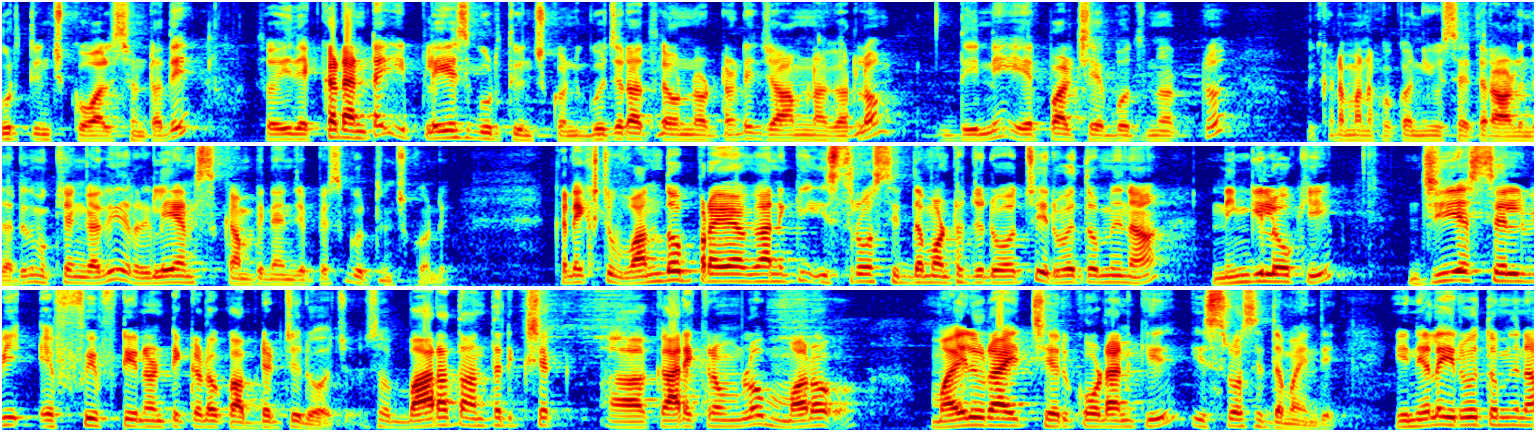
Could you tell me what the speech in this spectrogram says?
గుర్తుంచుకోవాల్సి ఉంటుంది. సో ఇది ఎక్కడంటే ఈ ప్లేస్ గుర్తుంచుకోండి. గుజరాత్లో ఉన్నటువంటి జామ్నగర్లో దీన్ని ఏర్పాటు చేయబోతున్నట్టు ఇక్కడ మనకు ఒక న్యూస్ అయితే రావడం జరిగింది. ముఖ్యంగా అది రిలయన్స్ కంపెనీ అని చెప్పేసి గుర్తుంచుకోండి. ఇక నెక్స్ట్ వందో ప్రయోగానికి ఇస్రో సిద్ధమంటూ చూడవచ్చు. ఇరవై తొమ్మిదిన నింగిలోకి జిఎస్ఎల్వి ఎఫ్ ఫిఫ్టీన్ అంటే ఇక్కడ ఒక అప్డేట్ చూడవచ్చు. సో భారత అంతరిక్ష కార్యక్రమంలో మరో మైలురాయి చేరుకోవడానికి ఇస్రో సిద్ధమైంది. ఈ నెల ఇరవై తొమ్మిదిన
